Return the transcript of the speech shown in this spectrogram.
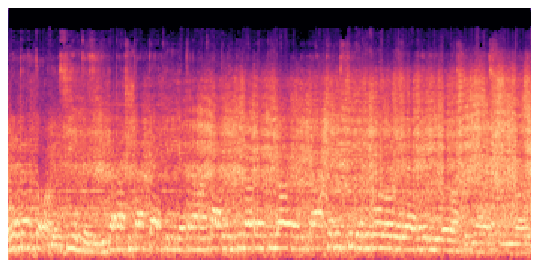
repertorio, sintesi di capacità tecniche tramandate di pilota in pilota di caratteristiche di volo del velivolo, signore e signori,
